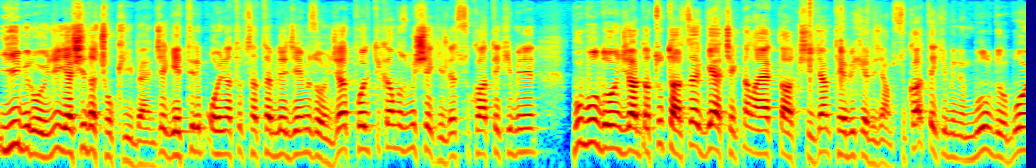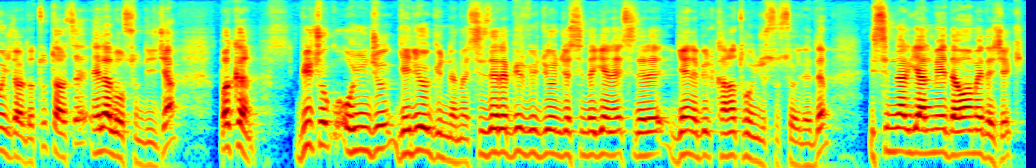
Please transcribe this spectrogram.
iyi bir oyuncu. Yaşı da çok iyi bence. Getirip oynatıp satabileceğimiz oyuncular. Politikamız bu şekilde. Sukat ekibinin bu bulduğu oyuncularda tutarsa gerçekten ayakta alkışlayacağım. Tebrik edeceğim. Sukat ekibinin bulduğu bu oyuncularda tutarsa helal olsun diyeceğim. Bakın Birçok oyuncu geliyor gündeme. Sizlere bir video öncesinde gene sizlere gene bir kanat oyuncusu söyledim. İsimler gelmeye devam edecek.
